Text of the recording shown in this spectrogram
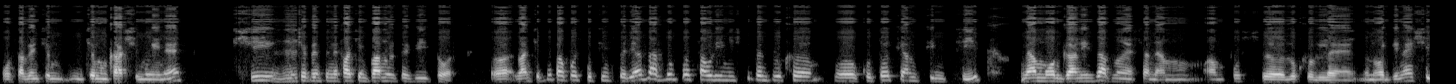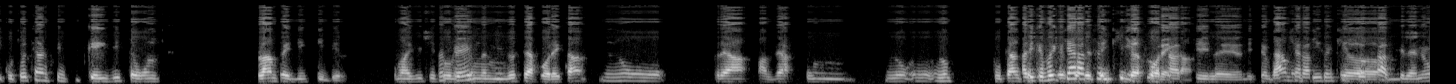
o să avem ce, ce mânca și mâine și Mhm. începem să ne facem planul pe viitor. Uh, La început a fost puțin speriat, dar după s-au liniștit pentru că uh, cu toții am simțit, ne-am organizat noi așa, ne-am am pus uh, lucrurile în ordine și cu toții am simțit că există un plan predictibil. Cum ai zis și tu, Ok. lucrând în industria Horeca, nu prea avea cum, nu, nu, nu puteam să Adică voi cred chiar că ați se închide închis Horeca. locațiile, adică Da, voi am chiar ați închis, închis uh, locațiile, nu,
